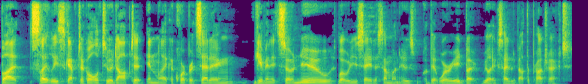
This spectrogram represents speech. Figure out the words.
but slightly skeptical to adopt it in like a corporate setting, given it's so new? What would you say to someone who's a bit worried, but really excited about the project?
